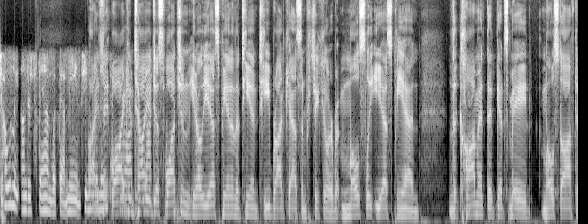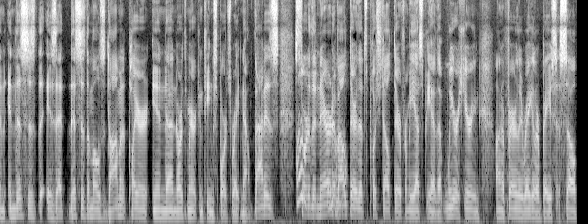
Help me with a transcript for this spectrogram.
totally understand what that means. You know I I mean? think. Well, I can tell you just watching, you know, the ESPN and the TNT broadcasts in particular, but mostly ESPN. The comment that gets made most often, and this is the, is that this is the most dominant player in uh, North American team sports right now. That is sort of the narrative out there that's pushed out there from ESPN that we're hearing on a fairly regular basis. So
